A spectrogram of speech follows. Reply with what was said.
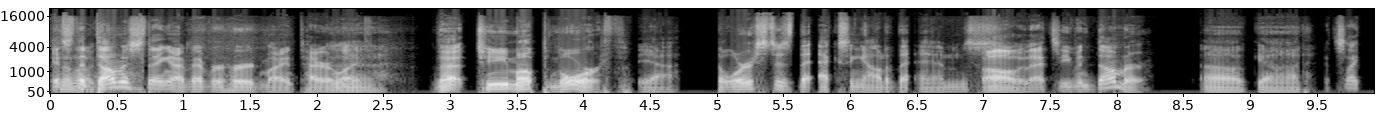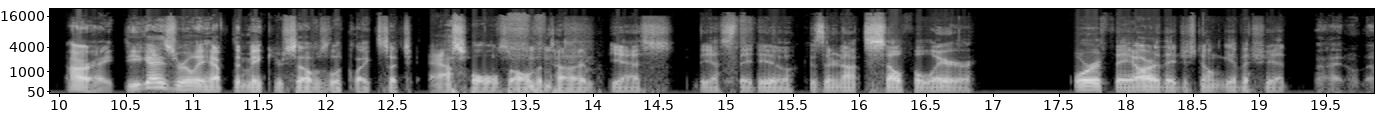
It's Oh, the God. dumbest thing I've ever heard my entire life. That team up north. Yeah. The worst is the Xing out of the M's. Oh, that's even dumber. Oh, God. It's like, all right, do you guys really have to make yourselves look like such assholes all the time? Yes. Yes, they do. Because they're not self aware. Or if they are, they just don't give a shit. I don't know.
